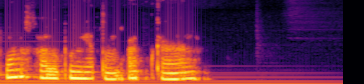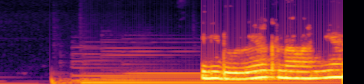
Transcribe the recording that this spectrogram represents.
pun selalu punya tempat kan. Ini dulu ya kenalannya.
